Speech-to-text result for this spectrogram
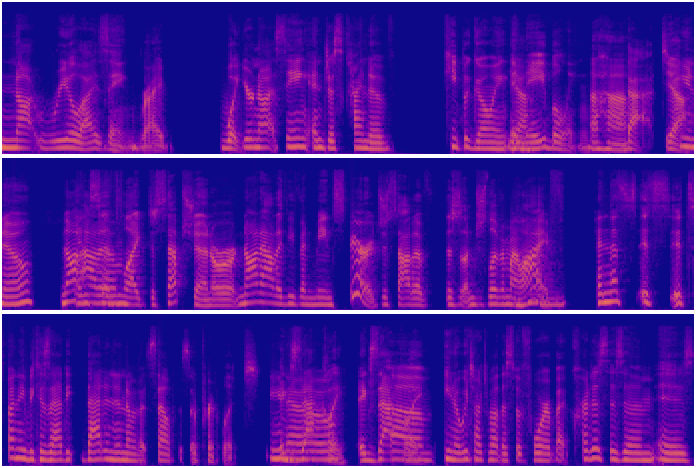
not realizing Right. what you're not seeing and just kind of keep it going, Yeah. enabling Uh-huh. that. Yeah. You know? Not And out of like deception or not out of even mean spirit, just out of this. I'm just living my life. And that's it's it's funny because that that in and of itself is a privilege. you know? Exactly. Exactly. Um, you know, we talked about this before, but criticism is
